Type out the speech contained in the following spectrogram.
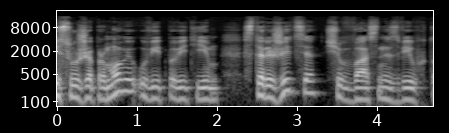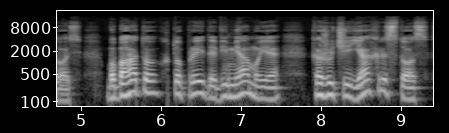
Ісус же промовив у відповідь їм Стережіться, щоб вас не звів хтось, бо багато хто прийде в ім'я моє, кажучи Я Христос,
